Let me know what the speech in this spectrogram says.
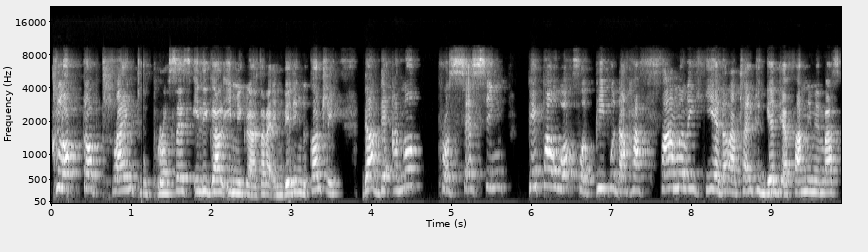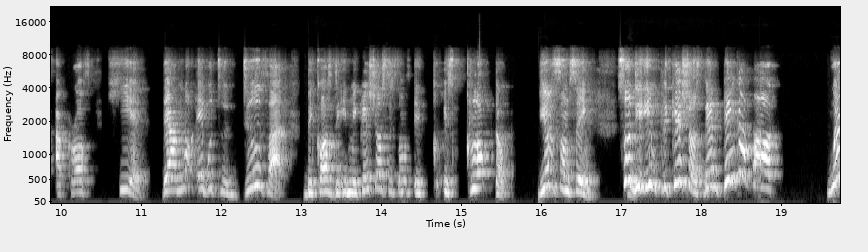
clogged up trying to process illegal immigrants that are invading the country that they are not processing paperwork for people that have family here that are trying to get their family members across here. They are not able to do that because the immigration system is, is clogged up. Do you understand what I'm saying? So the implications, then think about when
